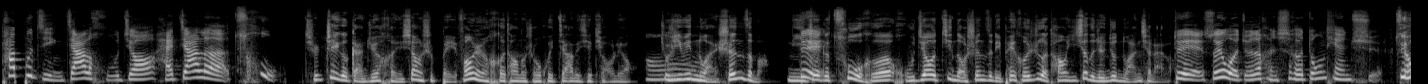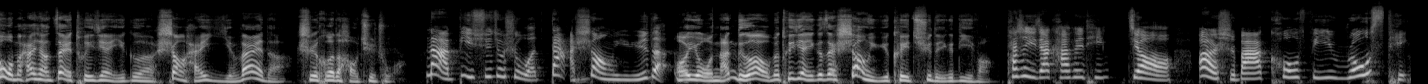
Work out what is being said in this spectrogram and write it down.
它不仅加了胡椒，还加了醋。其实这个感觉很像是北方人喝汤的时候会加的一些调料，哦就是因为暖身子嘛。你这个醋和胡椒进到身子里，配合热汤，一下子人就暖起来了。对，所以我觉得很适合冬天去。最后，我们还想再推荐一个上海以外的吃喝的好去处。那必须就是我大上虞的，哦呦，难得啊！我们推荐一个在上虞可以去的一个地方。它是一家咖啡厅，叫二十八 Coffee Roasting。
